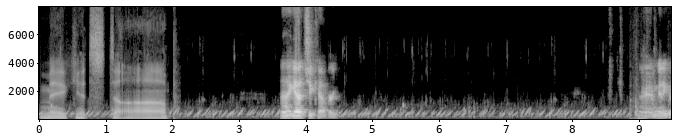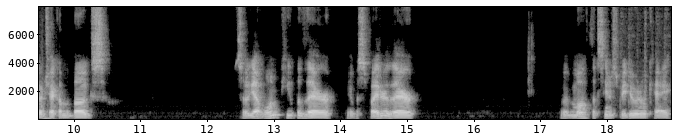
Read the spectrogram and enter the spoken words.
Make it stop. I got you covered. Alright, I'm gonna go check on the bugs. So we got one pupa there. We have a spider there. We have a moth that seems to be doing okay.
